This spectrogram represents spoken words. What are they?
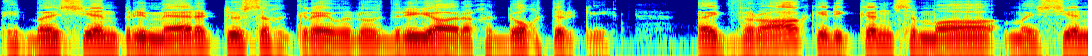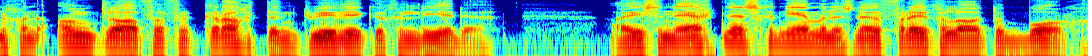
het my seun primêre toesig gekry oor hul 3-jarige dogtertjie. Uit wraak het die kind se ma my seun gaan aankla vir verkrachting 2 weke gelede. Hy is in hegtenis geneem en is nou vrygelaat op borg.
